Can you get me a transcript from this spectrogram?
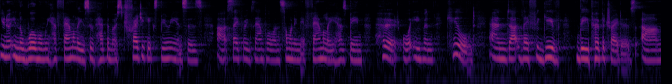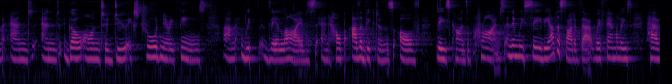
you know, in the world when we have families who've had the most tragic experiences. Uh, say, for example, and someone in their family has been hurt or even killed, and uh, they forgive the perpetrators um, and, and go on to do extraordinary things um, with their lives and help other victims of these kinds of crimes. And then we see the other side of that where families have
